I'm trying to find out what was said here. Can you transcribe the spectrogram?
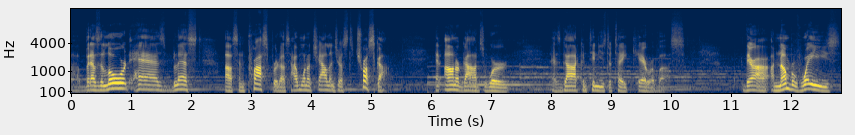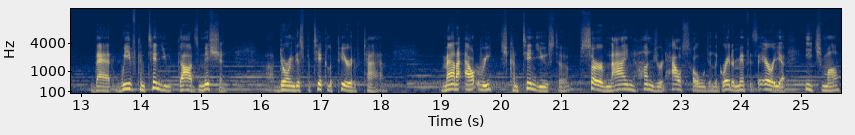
Uh, but as the Lord has blessed us and prospered us, I want to challenge us to trust God and honor God's word as God continues to take care of us. There are a number of ways that we've continued God's mission uh, during this particular period of time. Manna Outreach continues to serve 900 households in the greater Memphis area each month.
